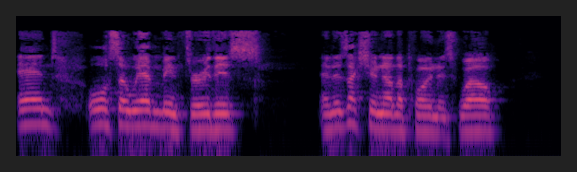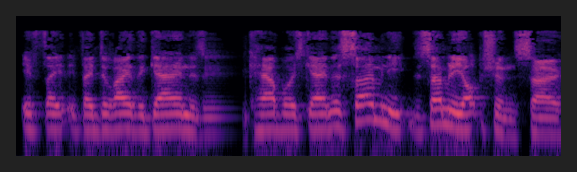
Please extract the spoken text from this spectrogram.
And also, we haven't been through this. And there's actually another point as well. If they if they delay the game, there's a Cowboys game. There's so many there's so many options. So,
